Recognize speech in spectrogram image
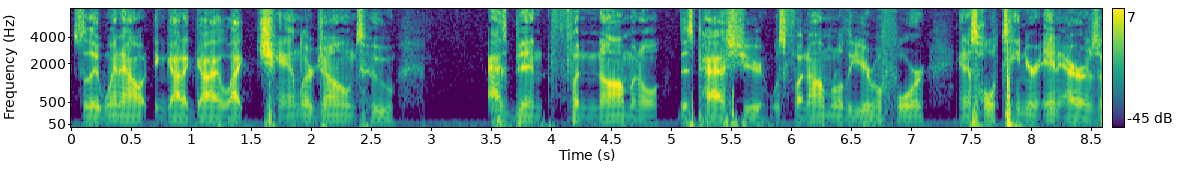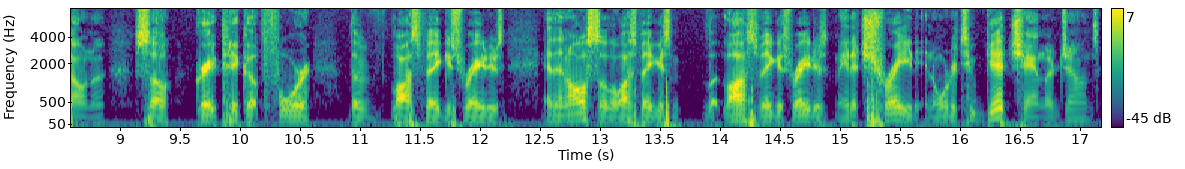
So they went out and got a guy like Chandler Jones who has been phenomenal this past year, was phenomenal the year before, and his whole tenure in Arizona. So great pickup for the Las Vegas Raiders, and then also the Las Vegas Las Vegas Raiders made a trade in order to get Chandler Jones.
